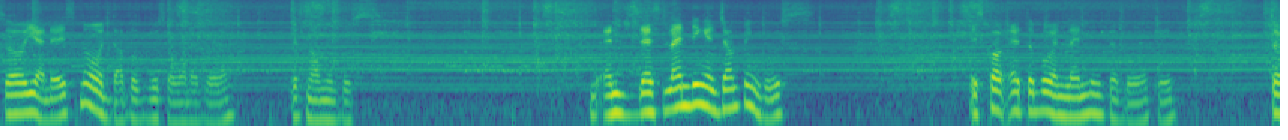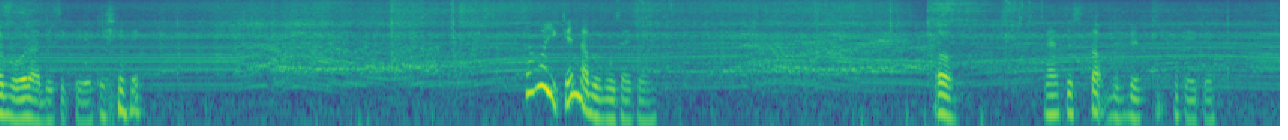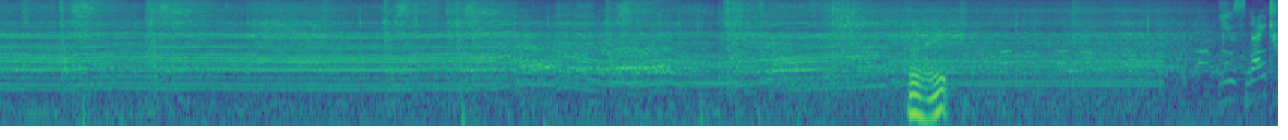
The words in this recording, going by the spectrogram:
So yeah, there is no double boost or whatever. Just normal boost. And there's landing and jumping boost. It's called air turbo and landing turbo, okay. Turbo lah basically, okay. Somehow you can double boost I think. Oh, I have to stop the drift. Okay, okay. Alright.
